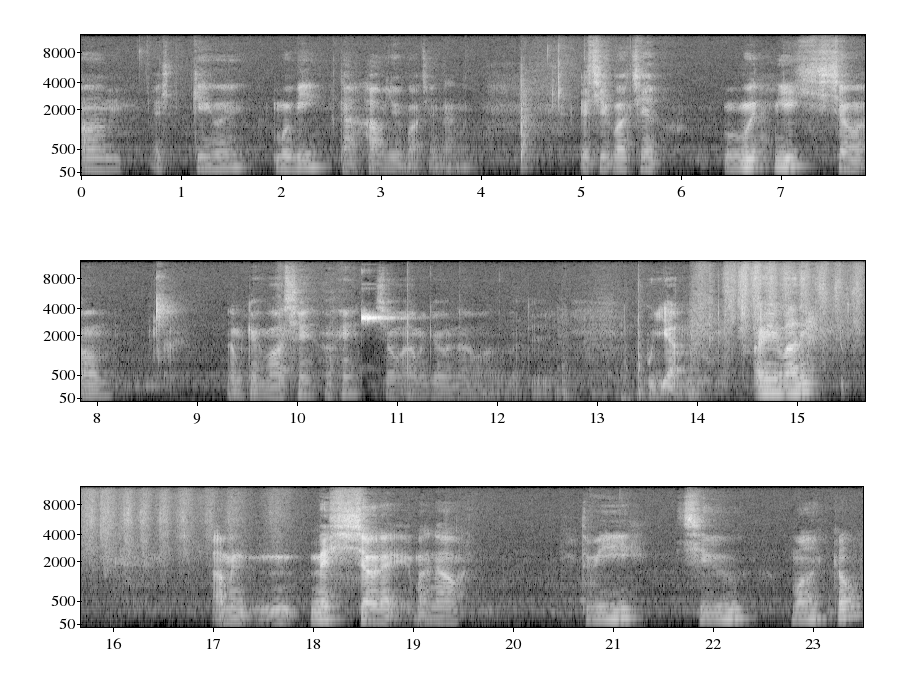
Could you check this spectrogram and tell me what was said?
um a scary movie that how you watching that one. If you watch it with me, so um I'm gonna watch it, okay? So I'm gonna go now uh, yeah. Are you ready? I'm make sure that right now. Three, two, one, go.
